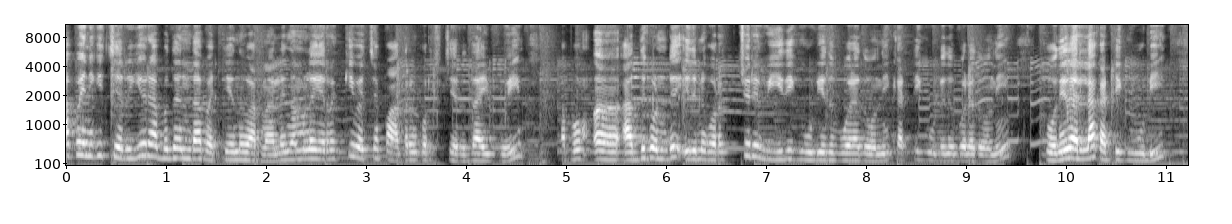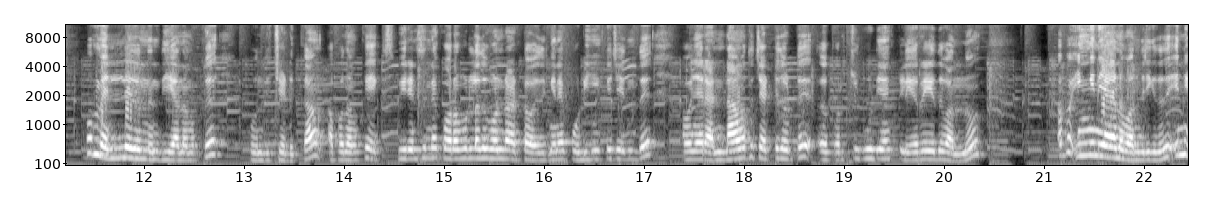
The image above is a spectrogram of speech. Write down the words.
അപ്പോൾ എനിക്ക് ചെറിയൊരു അബദ്ധം എന്താ പറ്റിയെന്ന് പറഞ്ഞാൽ നമ്മൾ ഇറക്കി വെച്ച പാത്രം കുറച്ച് ചെറുതായി പോയി. അപ്പം അതുകൊണ്ട് ഇതിന് കുറച്ചൊരു വീതി കൂടിയതുപോലെ തോന്നി കട്ടി കൂടിയതുപോലെ തോന്നി. തോന്നിയതല്ല കട്ടി കൂടി. അപ്പോൾ മെല്ലെ ഇതൊന്ന് എന്ത് ചെയ്യാം? നമുക്ക് പൊന്തിച്ചെടുക്കാം. അപ്പോൾ നമുക്ക് എക്സ്പീരിയൻസിന്റെ കുറവുള്ളത് കൊണ്ടാട്ടോ ഇതിങ്ങനെ പൊടിയൊക്കെ ചെയ്യുന്നത് അപ്പോൾ ഞാൻ രണ്ടാമത്തെ ചട്ടി തൊട്ട് കുറച്ചുകൂടി ഞാൻ ക്ലിയർ ചെയ്ത് വന്നു. അപ്പോൾ ഇങ്ങനെയാണ് വന്നിരിക്കുന്നത്. ഇനി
